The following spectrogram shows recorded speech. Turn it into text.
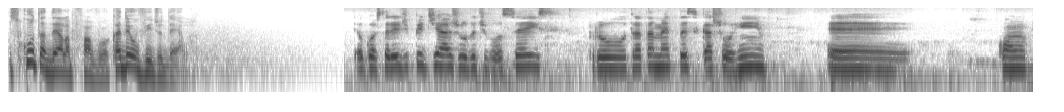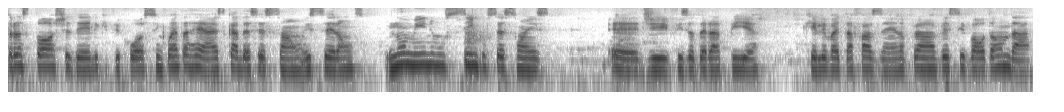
Escuta dela, por favor. Cadê o vídeo dela? Eu gostaria de pedir a ajuda de vocês para o tratamento desse cachorrinho. É, com o transporte dele, que ficou 50 reais cada sessão, e serão no mínimo cinco sessões é, de fisioterapia que ele vai estar tá fazendo para ver se volta a andar.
